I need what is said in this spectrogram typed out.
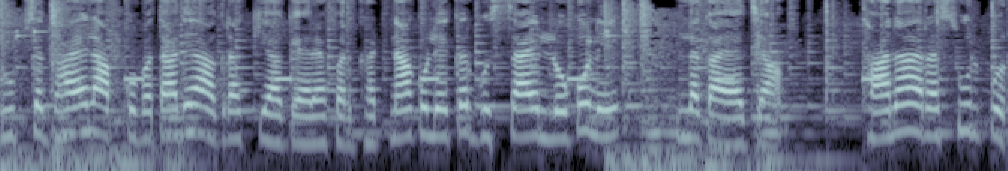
रूप से घायल, आपको बता दें, आगरा किया गया रेफर। घटना को लेकर गुस्साए लोगों ने लगाया जाम। थाना रसूलपुर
